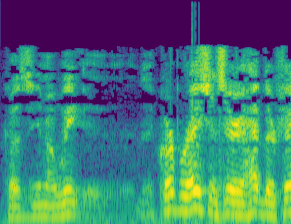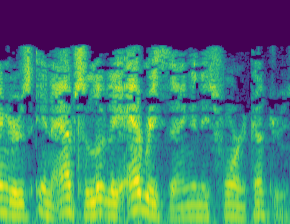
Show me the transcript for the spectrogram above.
Because, you know, we the corporations here have their fingers in absolutely everything in these foreign countries.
